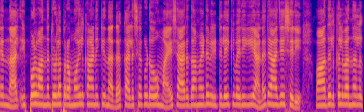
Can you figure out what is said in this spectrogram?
എന്നാൽ ഇപ്പോൾ വന്നിട്ടുള്ള പ്രൊമോയിൽ കാണിക്കുന്നത് കലശകുടവുമായി ശാരദാമ്മയുടെ വീട്ടിലേക്ക് വരികയാണ് രാജേശ്വരി. വാതിൽക്കൽ വന്ന്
